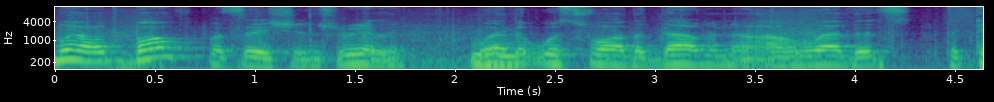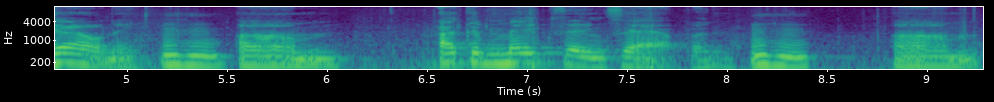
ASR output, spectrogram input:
well, both positions really, mm-hmm. whether it was for the governor or whether it's the county, um, I could make things happen. Um,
